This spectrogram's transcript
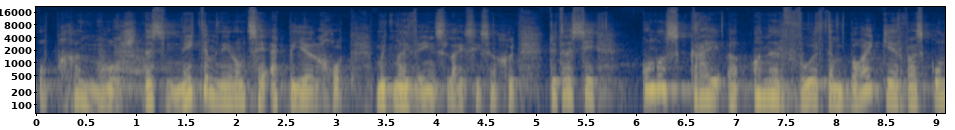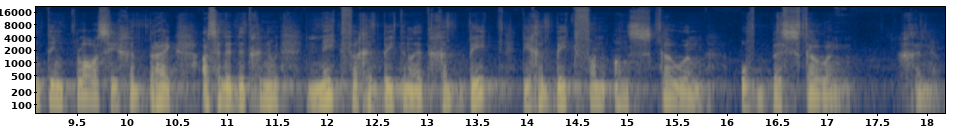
opgemors. Dis net 'n manier om te sê ek beheer God met my wenslysies en goed. Toe het hulle sê Kom ons kry 'n ander woord en baie keer was kontemplasie gebruik as hulle dit genoem net vir gebed en hulle het gebed die gebed van aanskouing of beskouing genoem.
